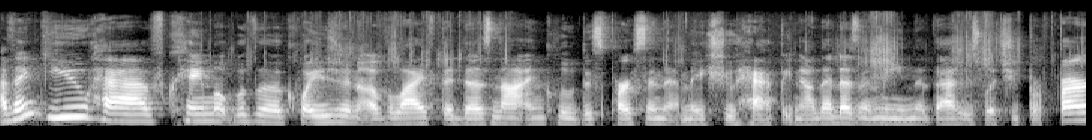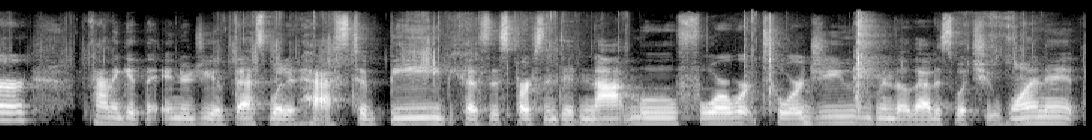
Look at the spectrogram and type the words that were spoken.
I think you have came up with an equation of life that does not include this person that makes you happy. Now, that doesn't mean that that is what you prefer. Kind of get the energy of that's what it has to be because this person did not move forward towards you, even though that is what you wanted.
